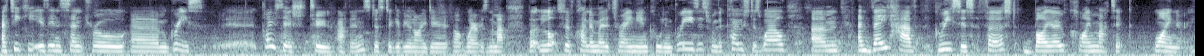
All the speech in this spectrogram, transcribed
Attiki is in central um, Greece, close-ish to Athens, just to give you an idea of where it is on the map. But lots of kind of Mediterranean cooling breezes from the coast as well. Um, and they have Greece's first bioclimatic winery,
